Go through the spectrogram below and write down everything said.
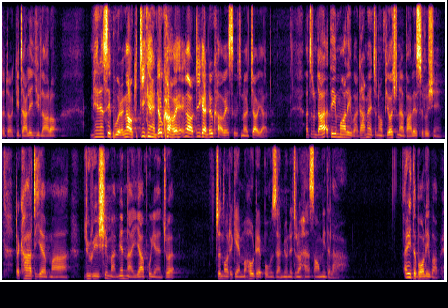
တဲ့တော့ guitar လေးယူလာတော့အမြဲတမ်းစိတ်ပူတယ်ငါ့ကိုတီးခံဒုက္ခပဲငါ့ကိုတီးခံဒုက္ခပဲဆိုကျွန်တော်ကြောက်ရတယ်အဲ ကျွန်တော်ဒါအသေးမွားလေးပါဒါမဲ့ကျွန်တော်ပြောချင်တာဗာလဲဆိုလို့ရှိရင်တခါတည်းမှာလူတွေရှိမှမျက်နှာရဖို့ရန်အတွက်ကျွန်တော်တကယ်မဟုတ်တဲ့ပုံစံမျိုးနဲ့ကျွန်တော်ဟန်ဆောင်မိသလားအဲ့ဒီသဘောလေးပါပဲ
